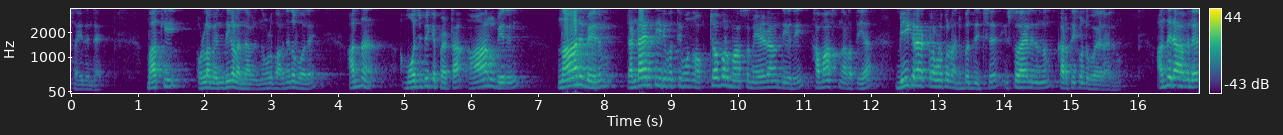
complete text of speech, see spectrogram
സൈദിന്റെ ബാക്കി ഉള്ള ബന്ദികളെല്ലാവരും നമ്മൾ പറഞ്ഞതുപോലെ അന്ന് മോചിപ്പിക്കപ്പെട്ട ആറു പേരിൽ നാല് പേരും രണ്ടായിരത്തി ഇരുപത്തി മൂന്ന് ഒക്ടോബർ മാസം ഏഴാം തീയതി ഹമാസ് നടത്തിയ ഭീകരാക്രമണത്തോടനുബന്ധിച്ച് ഇസ്രായേലിൽ നിന്നും കടത്തിക്കൊണ്ടുപോയവരായിരുന്നു. അന്ന് രാവിലെ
